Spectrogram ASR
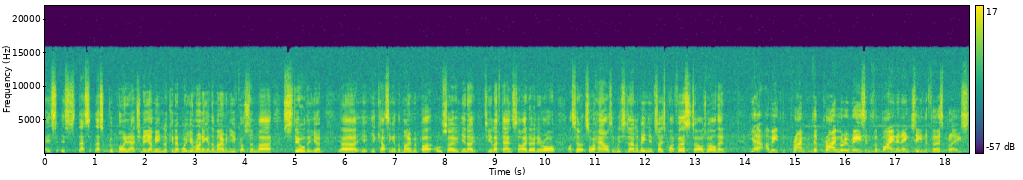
it's, it's, that's, that's a good point, actually. I mean, looking at what you're running at the moment, you've got some uh, steel that you're, uh, you're cutting at the moment, but also, you know, to your left-hand side earlier on, I saw, saw a housing which is aluminium, so it's quite versatile as well then. Yeah, I mean, the, prim- the primary reason for buying an NT in the first place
